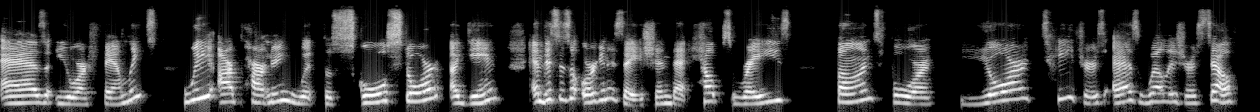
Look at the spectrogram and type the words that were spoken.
as your families. We are partnering with the school store again, and this is an organization that helps raise funds for your teachers as well as yourself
